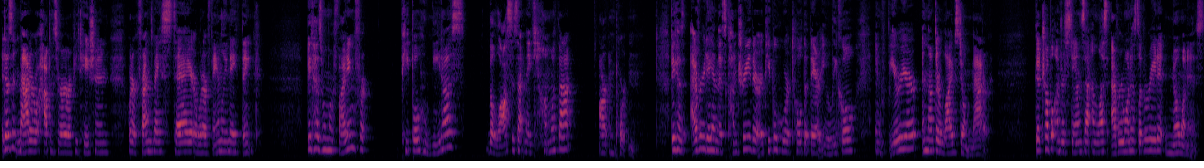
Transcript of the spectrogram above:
It doesn't matter what happens to our reputation, what our friends may say, or what our family may think. Because when we're fighting for people who need us, the losses that may come with that are important. Because every day in this country, there are people who are told that they are illegal inferior, and that their lives don't matter. Good Trouble understands that unless everyone is liberated, no one is.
